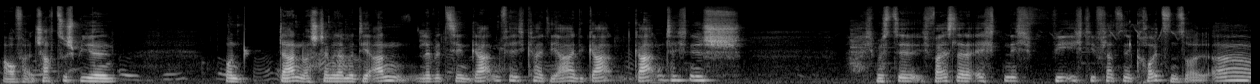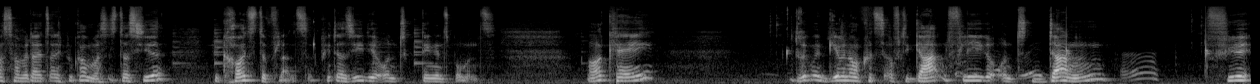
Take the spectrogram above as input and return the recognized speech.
aufhören Schach zu spielen. Und dann, was stellen wir damit dir an? Level 10 Gartenfähigkeit, ja, die Garten, gartentechnisch. Ich müsste, ich weiß leider echt nicht, wie ich die Pflanzen hier kreuzen soll. Ah, was haben wir da jetzt eigentlich bekommen? Was ist das hier? Gekreuzte Pflanze. Petersilie und Dingensbummens. Okay. Drücken wir, gehen wir noch kurz auf die Gartenpflege und dann für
